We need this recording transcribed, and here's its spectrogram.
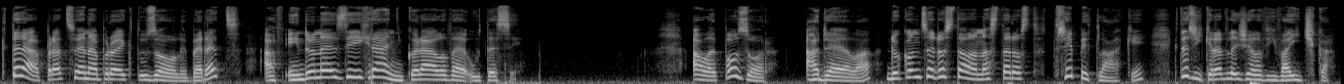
která pracuje na projektu Zoo Liberec a v Indonésii chrání korálové útesy. Ale pozor, Adéla dokonce dostala na starost tři pytláky, kteří kradli želví vajíčka –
